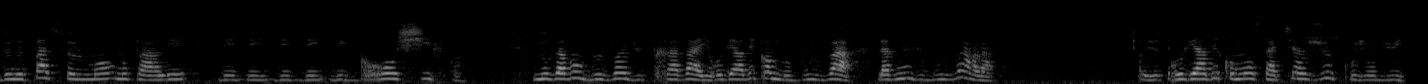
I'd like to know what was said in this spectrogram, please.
de ne pas seulement nous parler des, des, des, des, grands chiffres. Nous avons besoin du travail. Regardez comme le boulevard, l'avenue du boulevard là. Regardez comment ça tient jusqu'aujourd'hui.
